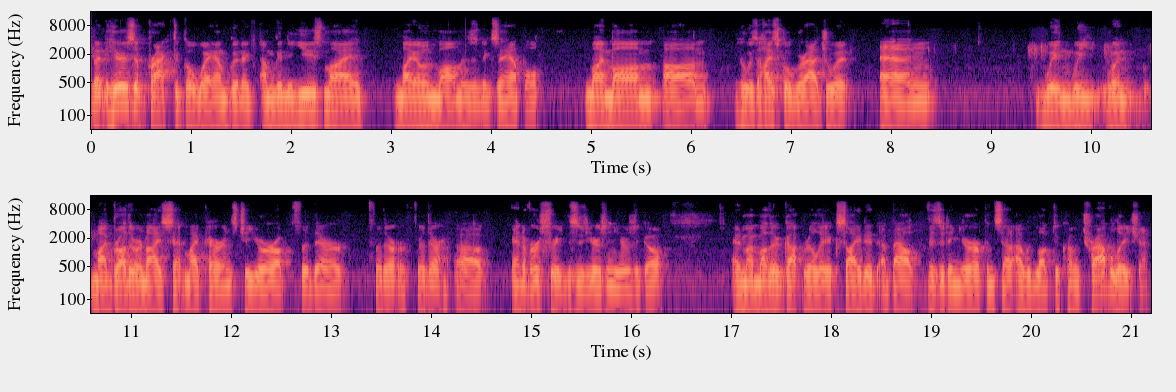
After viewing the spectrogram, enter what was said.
But here's a practical way. I'm gonna I'm gonna use my my own mom as an example. My mom, um, who was a high school graduate, and when we when my brother and I sent my parents to Europe for their for their for their uh, anniversary. This is years and years ago, and my mother got really excited about visiting Europe and said, "I would love to become a travel agent."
